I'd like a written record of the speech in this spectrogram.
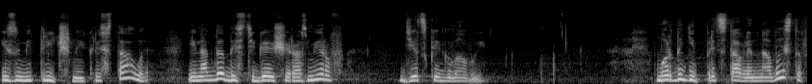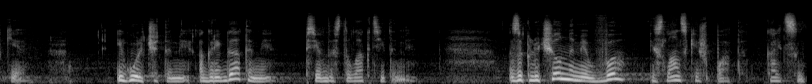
изометричные кристаллы, иногда достигающие размеров детской головы. Морденит представлен на выставке игольчатыми агрегатами, псевдосталактитами, заключенными в исландский шпат, кальцит.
